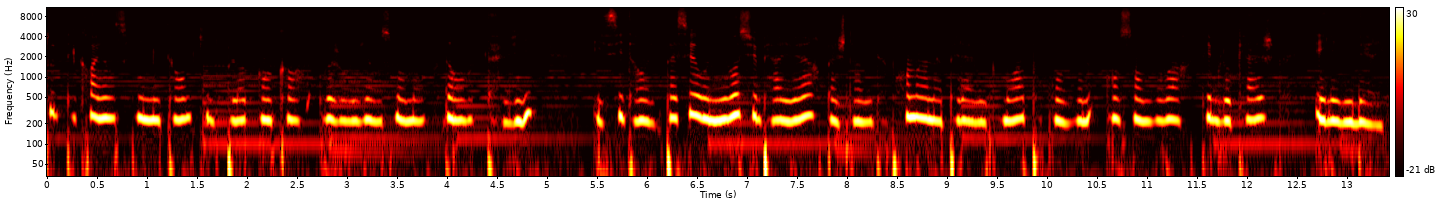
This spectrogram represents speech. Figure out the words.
toutes tes croyances limitantes qui te bloquent encore aujourd'hui en ce moment dans ta vie. Et si tu as envie de passer au niveau supérieur, bah, je t'invite à prendre un appel avec moi pour qu'on vienne ensemble voir tes blocages et les libérer.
